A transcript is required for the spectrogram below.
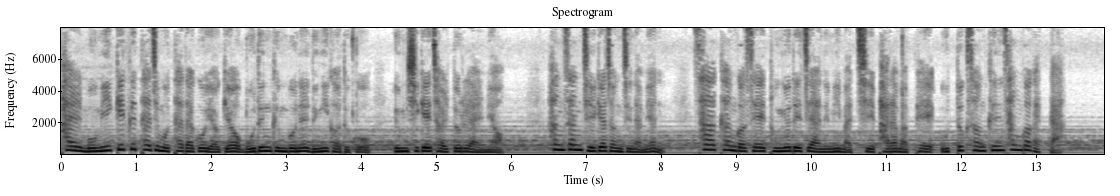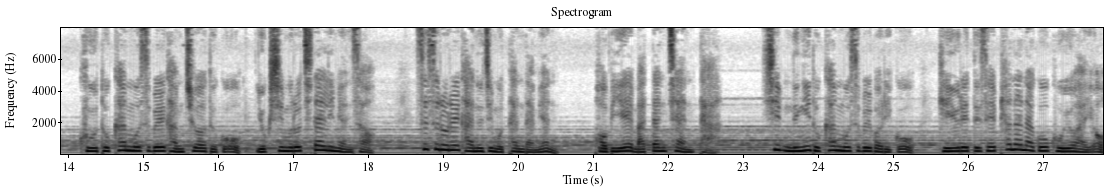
8. 몸이 깨끗하지 못하다고 여겨 모든 근본을 능히 거두고 음식의 절도를 알며 항상 즐겨 정진하면 사악한 것에 동요되지 않음이 마치 바람 앞에 우뚝 선큰 산과 같다. 9. 독한 모습을 감추어 두고 욕심으로 치달리면서 스스로를 가누지 못한다면 법위에 마땅치 않다. 10. 능히 독한 모습을 버리고 계율의 뜻에 편안하고 고요하여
